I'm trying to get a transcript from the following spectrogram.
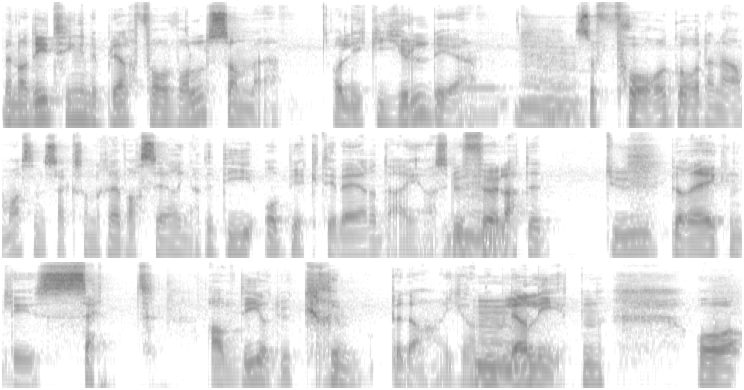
Men når de tingene blir for voldsomme og likegyldige, så foregår det nærmest en slags sånn reversering, at de objektiverer deg. Altså Du føler at det, du blir egentlig sett av de, og du krymper da. Du blir liten. Og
